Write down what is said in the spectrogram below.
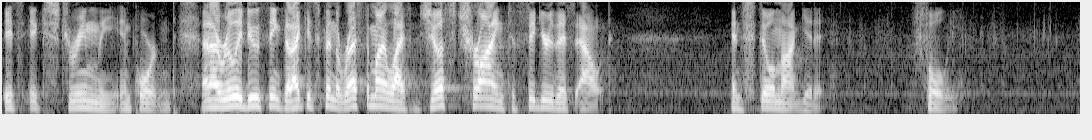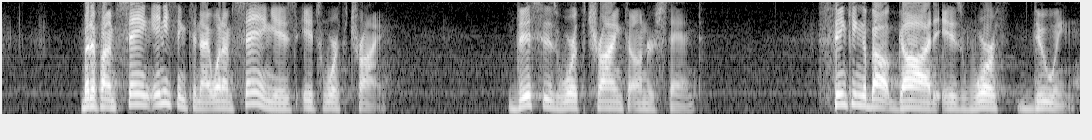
It's extremely important. And I really do think that I could spend the rest of my life just trying to figure this out and still not get it fully. But if I'm saying anything tonight, what I'm saying is it's worth trying. This is worth trying to understand. Thinking about God is worth doing.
